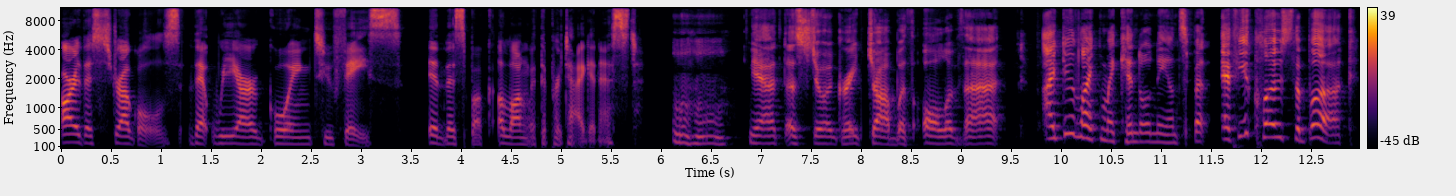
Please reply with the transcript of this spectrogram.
are the struggles that we are going to face in this book along with the protagonist? Mm-hmm. Yeah, it does do a great job with all of that. I do like my Kindle Nance, but if you close the book,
